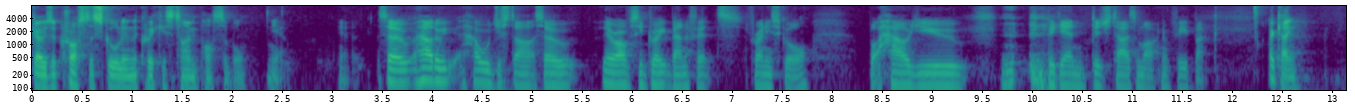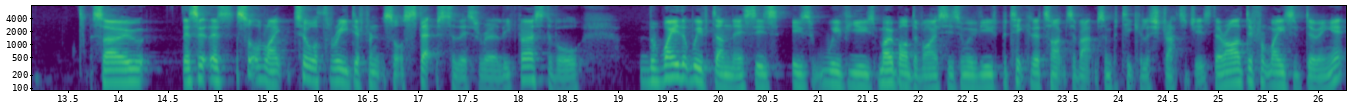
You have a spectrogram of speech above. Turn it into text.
goes across the school in the quickest time possible Yeah, yeah. So how do how would you start? So there are obviously great benefits for any school, but how do you begin digitizing marketing feedback? Okay. So there's there's sort of like two or three different sort of steps to this really. First of all, the way that we've done this is is we've used mobile devices and we've used particular types of apps and particular strategies. There are different ways of doing it.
